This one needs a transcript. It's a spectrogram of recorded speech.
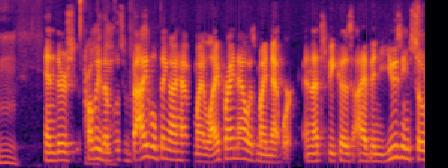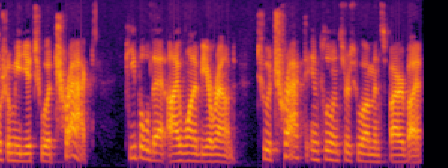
Mm. And there's probably the most valuable thing I have in my life right now is my network. And that's because I've been using social media to attract people that I want to be around, to attract influencers who I'm inspired by,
